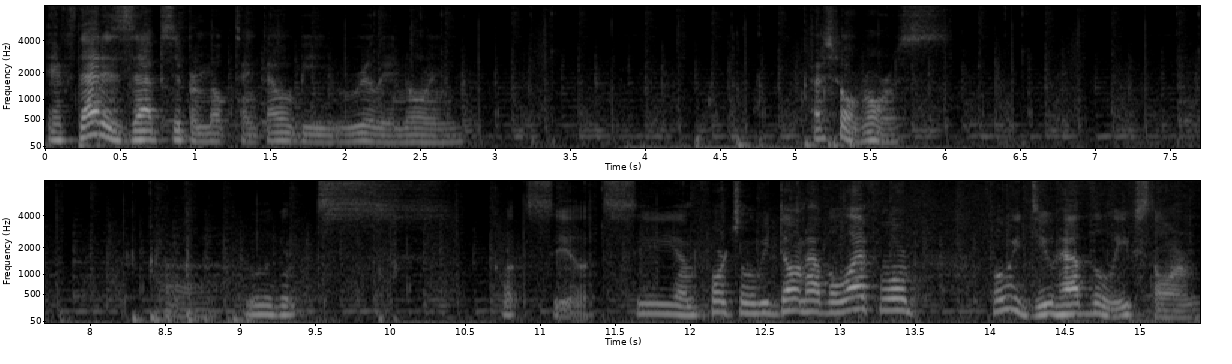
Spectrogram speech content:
If that is Sap Sipper Milk Tank, that would be really annoying. I just feel Aurorus. Uh, Lilligant. Let's see, let's see. Unfortunately, we don't have the Life Orb, but we do have the Leaf Storm.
